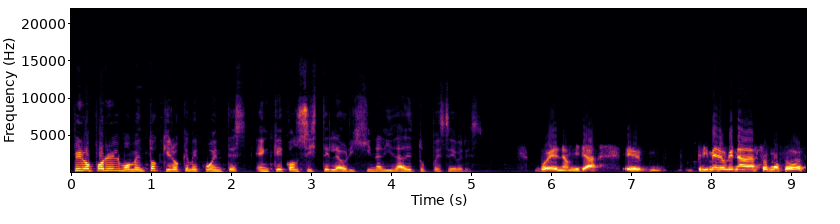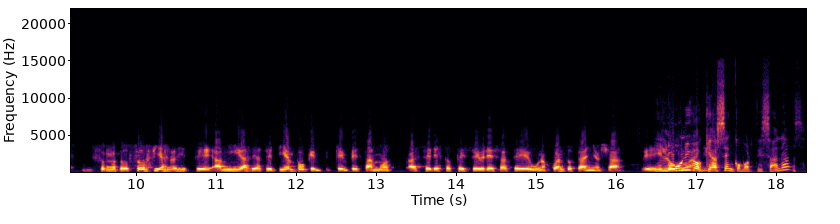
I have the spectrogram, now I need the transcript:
pero por el momento quiero que me cuentes en qué consiste la originalidad de tus pesebres. Bueno, mira, eh, primero que nada somos dos, somos dos socias, este, amigas de hace tiempo que, empezamos a hacer estos pesebres hace unos cuantos años ya. Eh, ¿Es lo único que hacen como artesanas?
